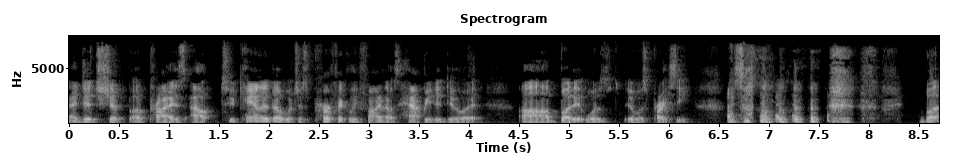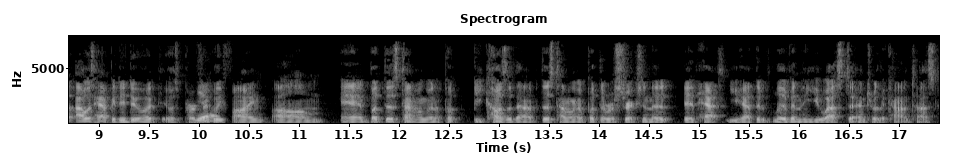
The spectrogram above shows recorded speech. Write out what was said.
I did ship a prize out to Canada, which is perfectly fine. I was happy to do it, uh, but it was it was pricey. So, but I was happy to do it. It was perfectly Yeah. fine. Um, and but this time I'm going to put because of that. This time I'm going to put the restriction that it has you have to live in the U.S. to enter the contest.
